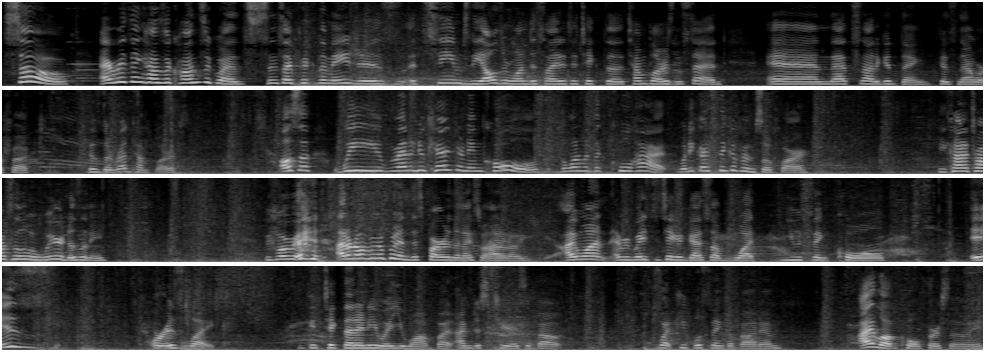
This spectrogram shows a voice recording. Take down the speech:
So, everything has a consequence. Since I picked the mages, it seems the Elder One decided to take the Templars instead. And that's not a good thing, because now we're fucked. Because they're Red Templars. Also, we met a new character named Cole, the one with the cool hat. What do you guys think of him so far? He kind of talks a little bit weird, doesn't he? Before we, I don't know if I'm gonna put in this part or the next one. I don't know. I want everybody to take a guess of what you think Cole is or is like. You can take that any way you want, but I'm just curious about what people think about him. I love Cole personally.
